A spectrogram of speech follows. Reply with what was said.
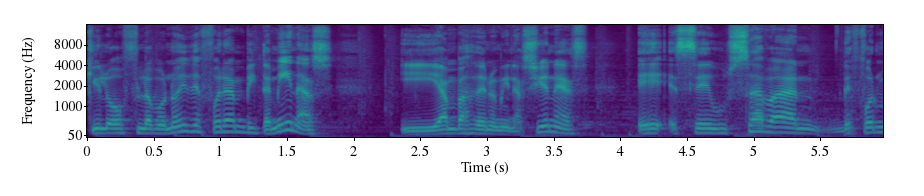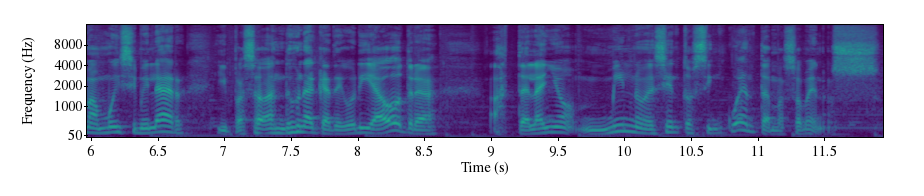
que los flavonoides fueran vitaminas y ambas denominaciones eh, se usaban de forma muy similar y pasaban de una categoría a otra hasta el año 1950 más o menos.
